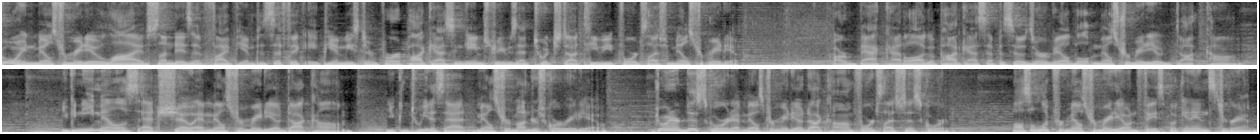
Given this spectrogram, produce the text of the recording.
Join Maelstrom Radio live Sundays at 5 p.m. Pacific, 8 p.m. Eastern for our podcast and game streams at twitch.tv forward slash Maelstrom Radio. Our back catalog of podcast episodes are available at maelstromradio.com. You can email us at show at maelstromradio.com. You can tweet us at maelstrom underscore radio. Join our Discord at maelstromradio.com forward slash Discord. Also look for Maelstrom Radio on Facebook and Instagram.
